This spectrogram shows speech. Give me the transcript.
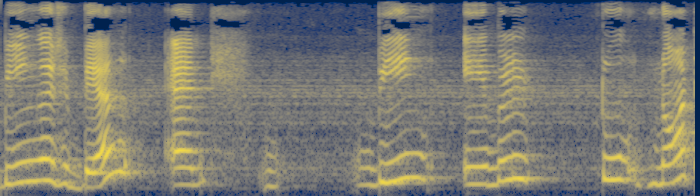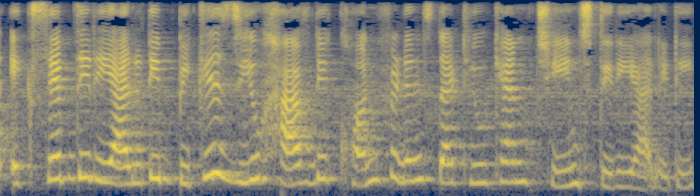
Being a rebel and being able to not accept the reality because you have the confidence that you can change the reality.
